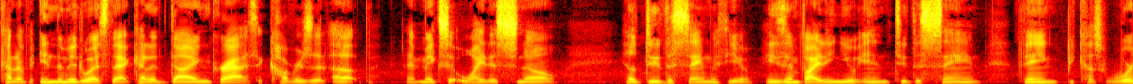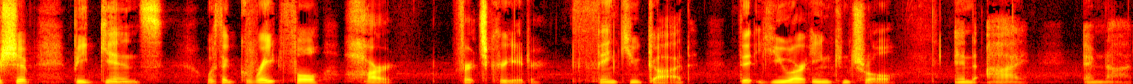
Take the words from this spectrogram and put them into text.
kind of in the Midwest that kind of dying grass. It covers it up and it makes it white as snow. He'll do the same with you. He's inviting you into the same thing because worship begins with a grateful heart for its creator. Thank you, God, that you are in control and I am not.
